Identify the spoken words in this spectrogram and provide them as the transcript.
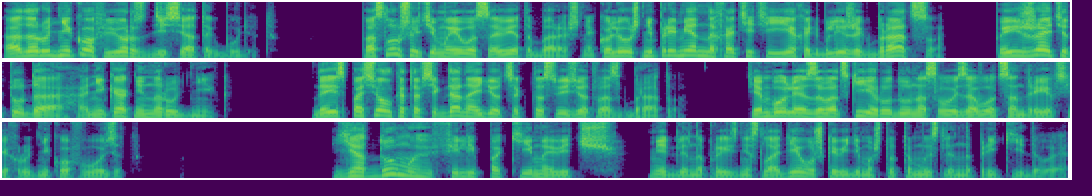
А до рудников верст десяток будет. Послушайте моего совета, барышня. Коли уж непременно хотите ехать ближе к братцу, поезжайте туда, а никак не на рудник. Да из поселка-то всегда найдется, кто свезет вас к брату. Тем более заводские руду на свой завод с Андреевских рудников возят. «Я думаю, Филипп Акимович», — медленно произнесла девушка, видимо, что-то мысленно прикидывая,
